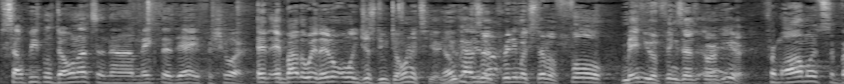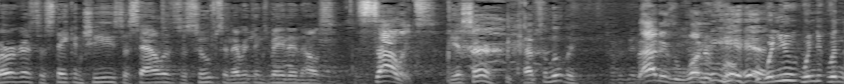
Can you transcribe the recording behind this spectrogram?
sell people donuts and uh, make their day for sure. And, and by the way, they don't only just do donuts here. No, you guys are not. pretty much have a full menu of things that are here. From omelets to burgers to steak and cheese to salads to soups, and everything's made in house. Salads. Yes, sir. Absolutely. That is wonderful. Yeah. When you when you, when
